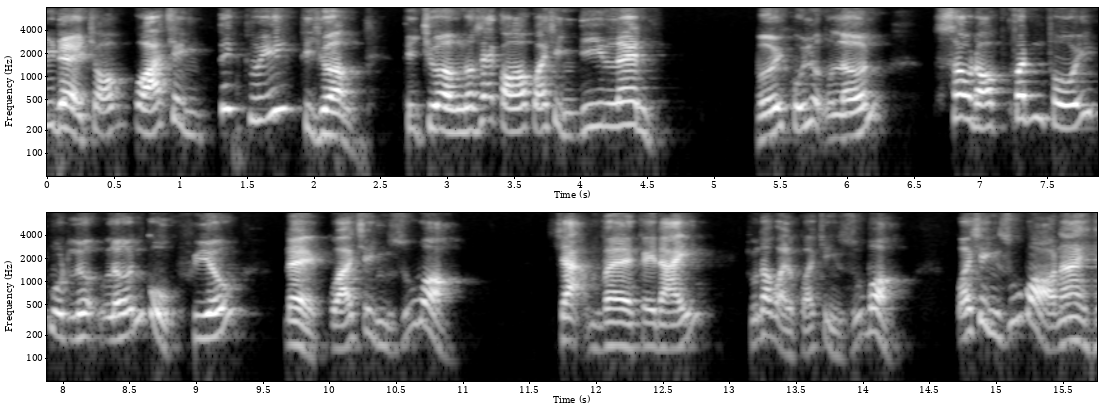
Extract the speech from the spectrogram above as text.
Khi để cho quá trình tích lũy thị trường thị trường nó sẽ có quá trình đi lên với khối lượng lớn sau đó phân phối một lượng lớn cổ phiếu để quá trình rũ bỏ. Chạm về cái đáy chúng ta gọi là quá trình rũ bỏ. Quá trình rũ bỏ này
